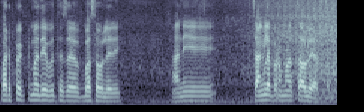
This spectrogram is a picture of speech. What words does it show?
परफेक्टमध्ये तसं बसवलेले. आणि चांगल्या प्रमाणात चालू आहे आता.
